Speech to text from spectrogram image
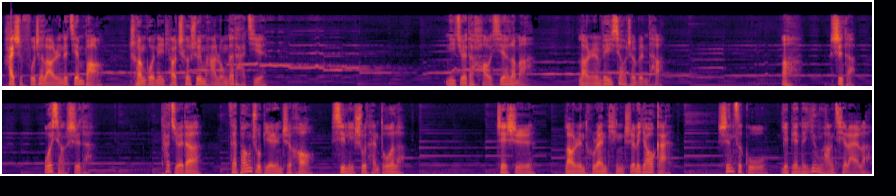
还是扶着老人的肩膀，穿过那条车水马龙的大街。你觉得好些了吗？老人微笑着问他。啊，是的，我想是的。他觉得在帮助别人之后。心里舒坦多了。这时，老人突然挺直了腰杆，身子骨也变得硬朗起来了。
